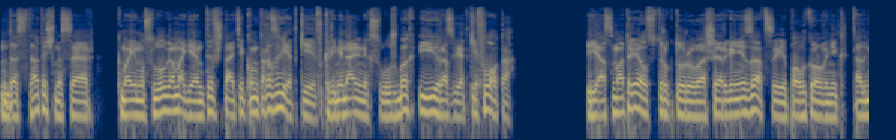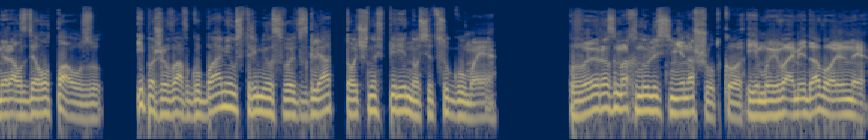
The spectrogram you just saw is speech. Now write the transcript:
«Достаточно, сэр. К моим услугам агенты в штате контрразведки, в криминальных службах и разведке флота». «Я смотрел структуру вашей организации, полковник», адмирал сделал паузу, и, пожевав губами, устремил свой взгляд точно в переносицу Гумая. «Вы размахнулись не на шутку, и мы вами довольны».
